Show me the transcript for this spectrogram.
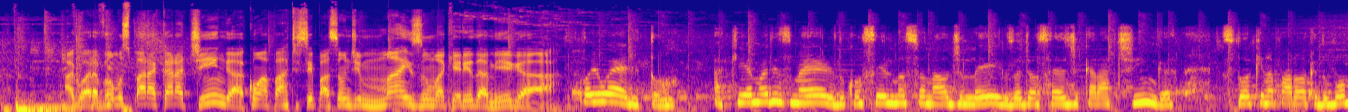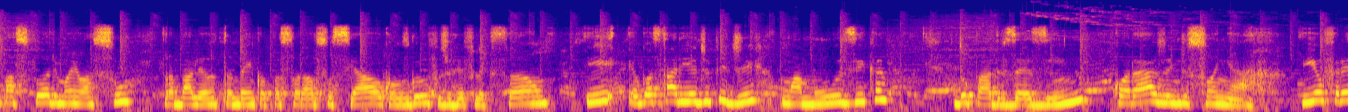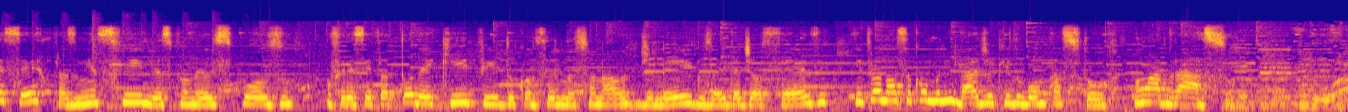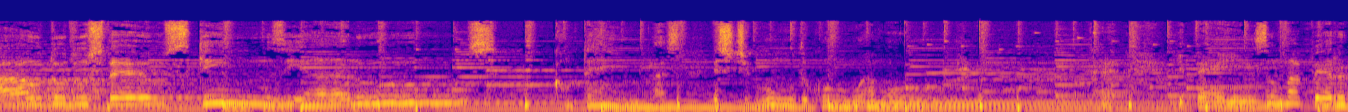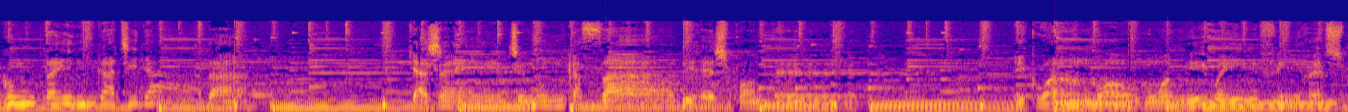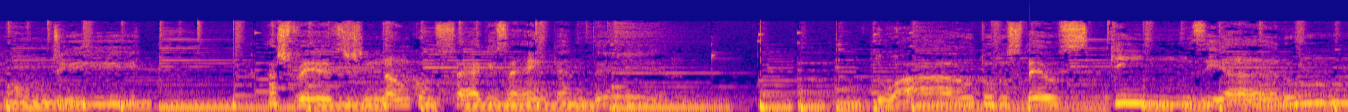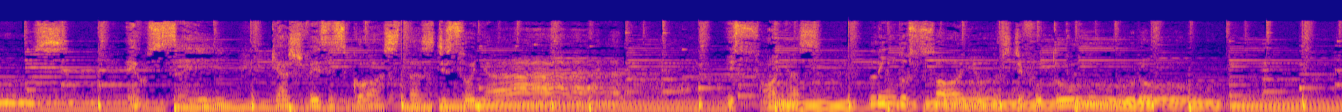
Agora vamos para Caratinga com a participação de mais uma querida amiga. Oi, Wellington. Aqui é Marismério, do Conselho Nacional de Leigos da Diocese de Caratinga. Estou aqui na paróquia do Bom Pastor em Manhuaçu, trabalhando também com a pastoral social, com os grupos de reflexão. E eu gostaria de pedir uma música do Padre Zezinho, Coragem de Sonhar, e oferecer para as minhas filhas, para o meu esposo, oferecer para toda a equipe do Conselho Nacional de Leigos aí da Diocese e para nossa comunidade aqui do Bom Pastor. Um abraço. Do alto dos teus 15 anos, contemplas este mundo com amor e tens uma pergunta engatilhada que a gente nunca sabe responder. E quando algum amigo enfim responde, às vezes não consegues entender. Do alto dos teus quinze anos que às vezes gostas de sonhar e sonhas lindos sonhos de futuro.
